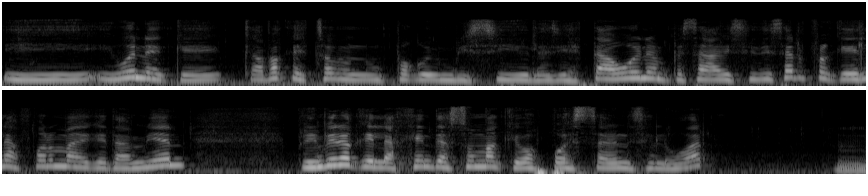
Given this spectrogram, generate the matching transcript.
Y, bueno, que capaz que están un poco invisibles y está bueno empezar a visibilizar porque es la forma de que también, primero que la gente asuma que vos podés estar en ese lugar, Mm.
